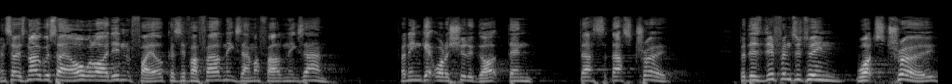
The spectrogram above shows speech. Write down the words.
And so it's no good saying, oh, well, I didn't fail, because if I failed an exam, I failed an exam. If I didn't get what I should have got, then that's, that's true. But there's a difference between what's true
